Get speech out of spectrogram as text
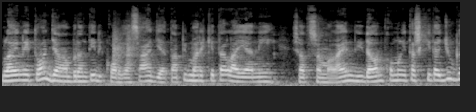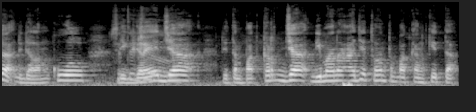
Melayani Tuhan jangan berhenti di keluarga saja, tapi mari kita layani satu sama lain di dalam komunitas kita juga, di dalam kul, di gereja, di tempat kerja, di mana aja Tuhan tempatkan kita.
